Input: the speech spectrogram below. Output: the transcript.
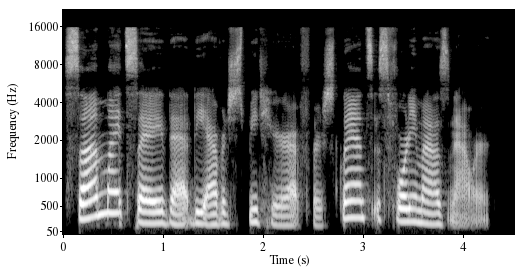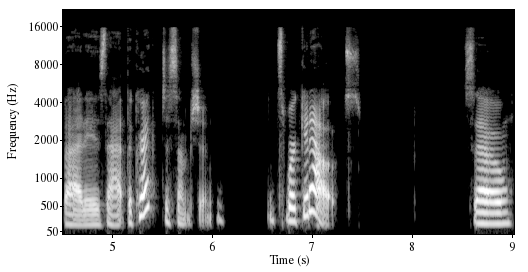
Some might say that the average speed here at first glance is 40 miles an hour, but is that the correct assumption? Let's work it out. So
